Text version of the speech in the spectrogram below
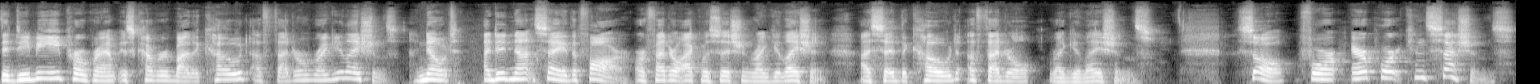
The DBE program is covered by the Code of Federal Regulations. Note, I did not say the FAR or Federal Acquisition Regulation. I said the Code of Federal Regulations. So, for airport concessions,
